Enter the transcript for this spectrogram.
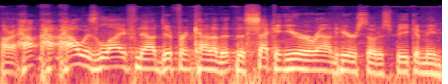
All right, how, how is life now different, kind of the, the, second year around here, so to speak? I mean,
